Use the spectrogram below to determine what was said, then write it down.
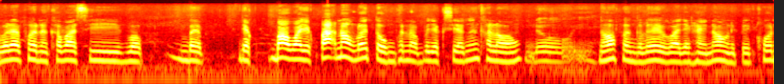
เวลาเพิ่นน่ะเขาว่าสิแบบแบบอยากบ้าว่าอยากปะน้องโดยตรงเพิ่นว่าบ่อยากเสียเงินขลองโดยเนาะเพิ่นก็เลยว่าอยากให้น้องนี่เป็นคน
